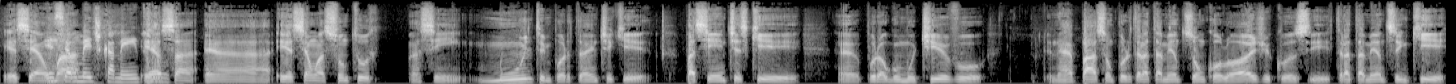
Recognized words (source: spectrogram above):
esse é, uma, esse é um medicamento. Essa é, esse é um assunto assim muito importante que pacientes que é, por algum motivo né, passam por tratamentos oncológicos e tratamentos em que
